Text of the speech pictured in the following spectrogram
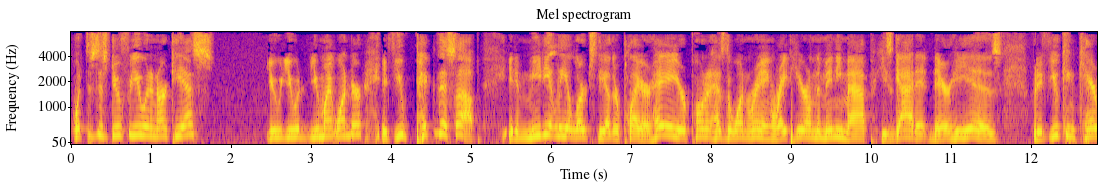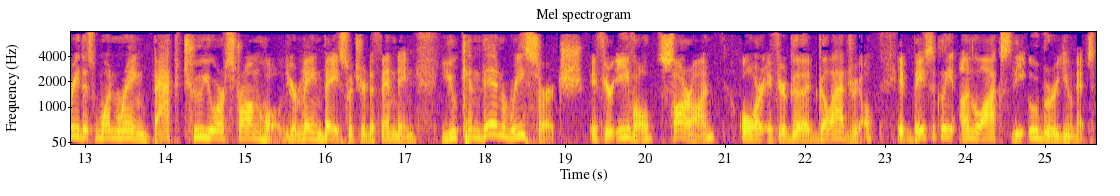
what does this do for you in an RTS? You you would you might wonder if you pick this up, it immediately alerts the other player. Hey, your opponent has the one ring right here on the mini map. He's got it. There he is. But if you can carry this one ring back to your stronghold, your main base, which you're defending, you can then research if you're evil, Sauron, or if you're good, Galadriel. It basically unlocks the Uber unit.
